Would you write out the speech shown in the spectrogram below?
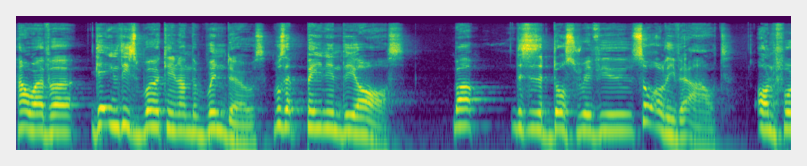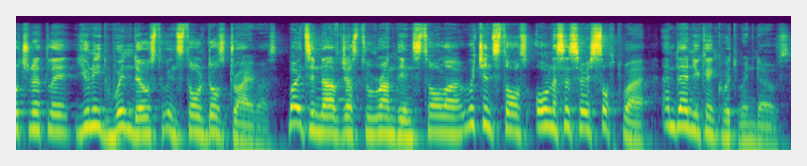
However, getting these working under Windows was a pain in the ass. But this is a DOS review, so I'll leave it out. Unfortunately, you need Windows to install DOS drivers, but it's enough just to run the installer, which installs all necessary software, and then you can quit Windows.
